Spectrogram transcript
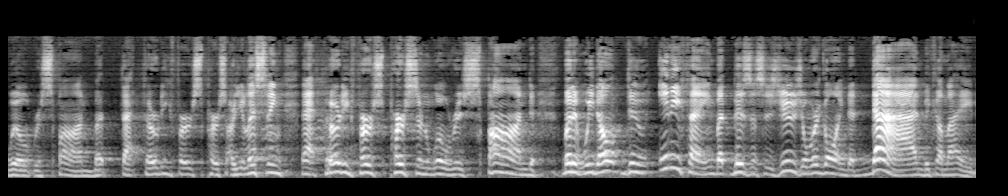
will respond, but that 31st person, are you listening? That 31st person will respond. But if we don't do anything but business as usual, we're going to die and become a Habor.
